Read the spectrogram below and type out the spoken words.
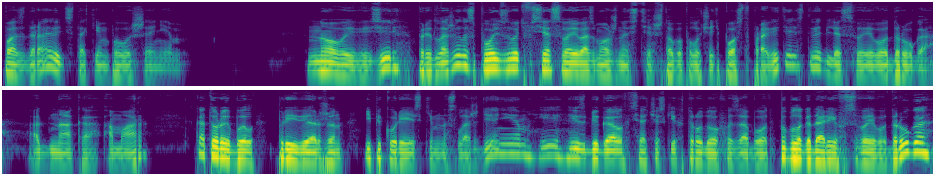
поздравить с таким повышением. Новый визирь предложил использовать все свои возможности, чтобы получить пост в правительстве для своего друга. Однако Амар который был привержен эпикурейским наслаждениям и избегал всяческих трудов и забот, поблагодарив своего друга,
